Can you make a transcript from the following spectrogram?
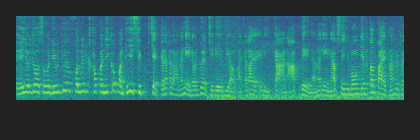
เอยโยโย่สวัสดีเพื่อนๆทุกคนด้วยนะครับ วันนี้ก็วันที่ 17 กรกฎาคมนั่นเองนะเพื่อนๆ GTA v ออนไลน์ก็ได้มีการอัปเดตแล้วนั่นเองครับ4โมงเย็นเป็นต้นไปทั้งเร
